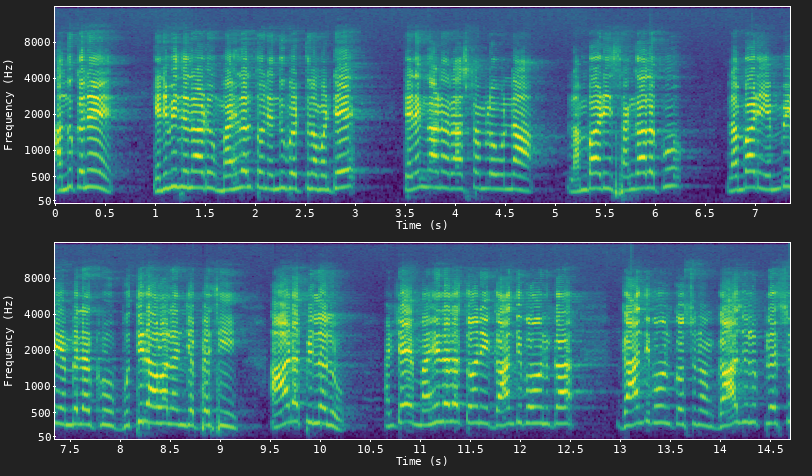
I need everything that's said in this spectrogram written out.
అందుకనే ఎనిమిది నాడు మహిళలతో ఎందుకు పెడుతున్నామంటే తెలంగాణ రాష్ట్రంలో ఉన్న లంబాడీ సంఘాలకు లంబాడీ ఎంపీ ఎమ్మెల్యేలకు బుద్ధి రావాలని చెప్పేసి ఆడపిల్లలు అంటే మహిళలతోని గాంధీ భవన్ గాంధీ భవన్కి వస్తున్నాం. గాజులు ప్లస్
